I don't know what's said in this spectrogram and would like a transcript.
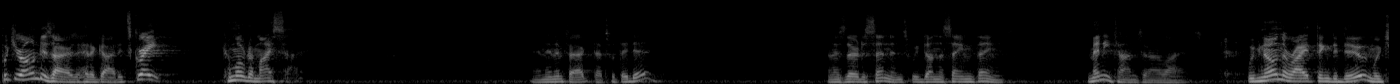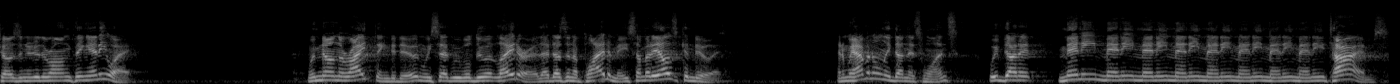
Put your own desires ahead of God. It's great. Come over to my side. And then, in fact, that's what they did. And as their descendants, we've done the same things many times in our lives. We've known the right thing to do, and we've chosen to do the wrong thing anyway. We've known the right thing to do, and we said we will do it later. That doesn't apply to me. Somebody else can do it. And we haven't only done this once, we've done it many, many, many, many, many, many, many, many times.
